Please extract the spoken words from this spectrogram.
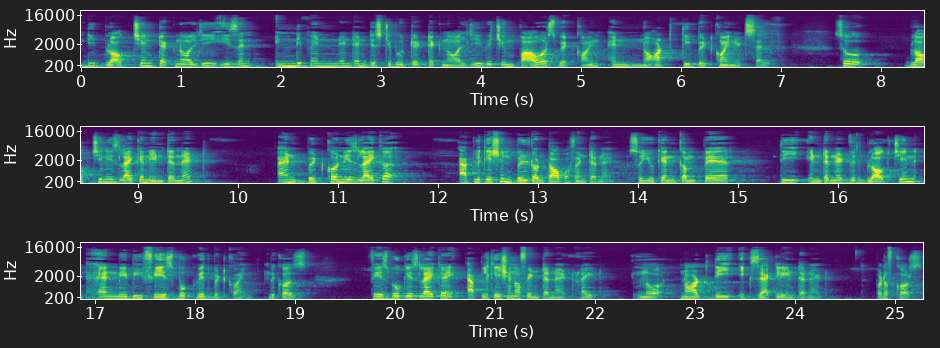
the blockchain technology is an independent and distributed technology which empowers Bitcoin and not the Bitcoin itself. So blockchain is like an internet and Bitcoin is like a application built on top of internet. So you can compare the internet with blockchain and maybe Facebook with Bitcoin because Facebook is like an application of internet, right? No, not the exactly internet. But of course,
